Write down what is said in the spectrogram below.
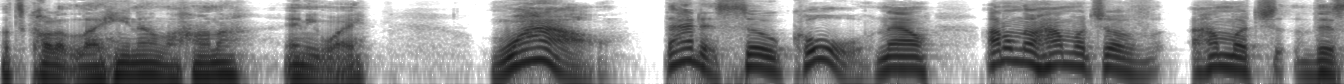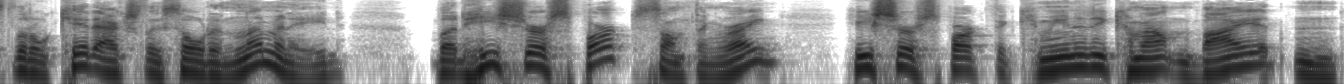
Let's call it Lahina, Lahana. Anyway, wow, that is so cool. Now, I don't know how much of how much this little kid actually sold in lemonade, but he sure sparked something, right? He sure sparked the community come out and buy it and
